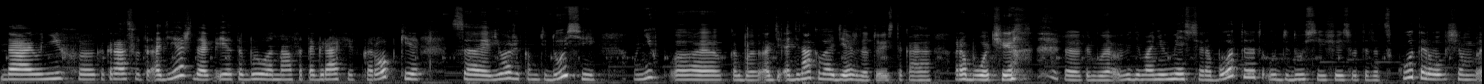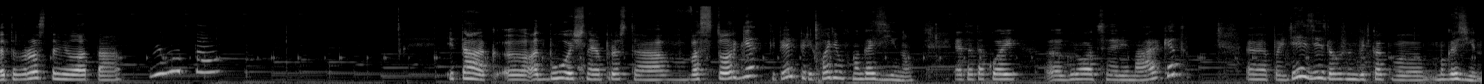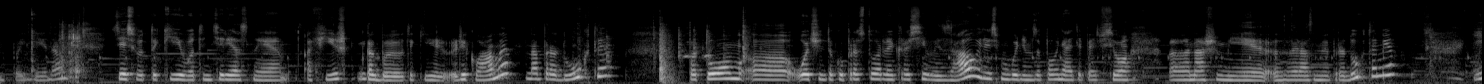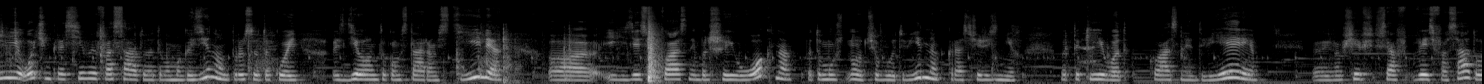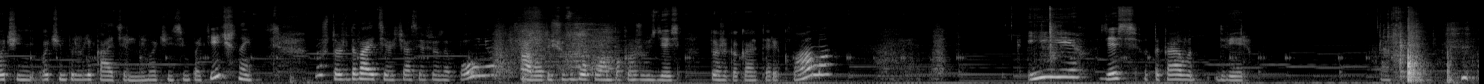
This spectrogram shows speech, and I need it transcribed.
Да, и у них э, как раз вот одежда, и это было на фотографии в коробке с ежиком Дедусей, у них э, как бы одинаковая одежда, то есть такая рабочая, э, как бы, видимо, они вместе работают, у Дедуси еще есть вот этот скутер, в общем, это просто милота. Итак, э, от булочной я просто в восторге. Теперь переходим к магазину. Это такой э, grocery market. Э, по идее, здесь должен быть как бы магазин, по идее, да. Здесь вот такие вот интересные афишки, как бы такие рекламы на продукты. Потом э, очень такой просторный, красивый зал. Здесь мы будем заполнять опять все э, нашими э, разными продуктами. И очень красивый фасад у этого магазина, он просто такой сделан в таком старом стиле. А, и здесь классные большие окна, потому что, ну, все будет видно как раз через них. Вот такие вот классные двери. И вообще вся, весь фасад очень, очень привлекательный, очень симпатичный. Ну что ж, давайте сейчас я все заполню. А, вот еще сбоку вам покажу здесь тоже какая-то реклама. И здесь вот такая вот дверь. Так.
